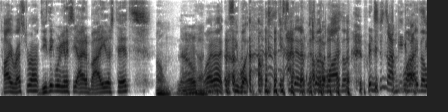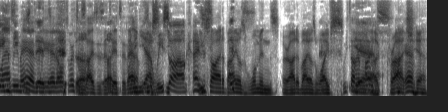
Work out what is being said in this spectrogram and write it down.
Thai restaurant. Do you think we're gonna see Adebayo's tits? Oh No. God. Why not? You see what? You see that episode of Why the We're just talking Why about the Last people's Man? They tits. had all sorts of Oh, sizes of God. tits in I that. mean, Yeah, episode. we saw all kinds. You of saw Adebayo's woman's or Adebayo's wife's we saw Yeah. her uh, crotch. Yeah. Yeah.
